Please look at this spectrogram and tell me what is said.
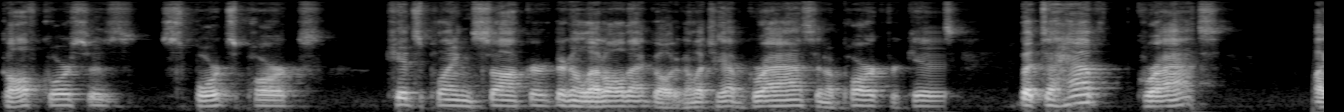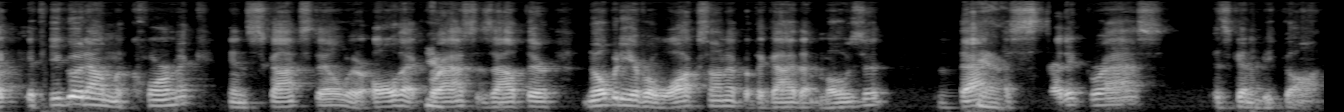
golf courses, sports parks, kids playing soccer. They're going to let all that go. They're going to let you have grass in a park for kids. But to have grass, like if you go down McCormick in Scottsdale, where all that Yeah. grass is out there, nobody ever walks on it but the guy that mows it. That Yeah. aesthetic grass is going to be gone.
